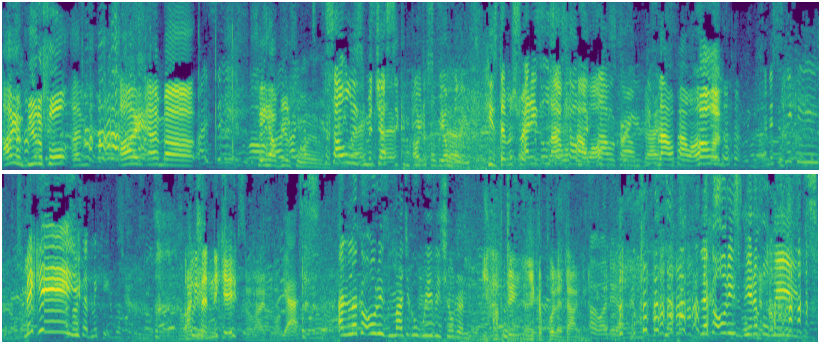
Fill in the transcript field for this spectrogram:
I am beautiful and I am, uh, I see. see how beautiful I am. Soul is majestic and beautiful beyond belief. He's demonstrating and he's also flower power. flower crown. Flower power. Alan! And this is Nikki. Mickey! I said Mickey. I we do said need Nikki. So Yes. And look at all these magical weavy children. You have to, you can pull it down, you know. Oh, I do. look at all these beautiful weaves.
